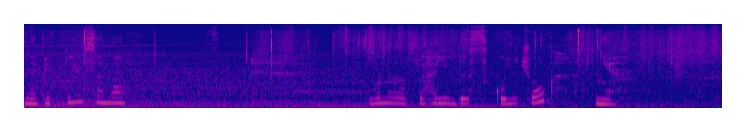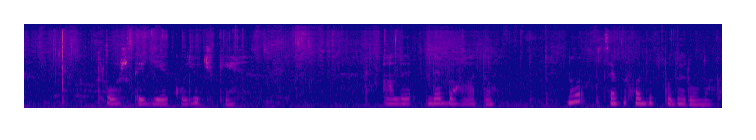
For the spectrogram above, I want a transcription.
не підписана. Вона взагалі без колючок. Ні. Трошки є колючки але небагато. Ну, це виходить подарунок.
